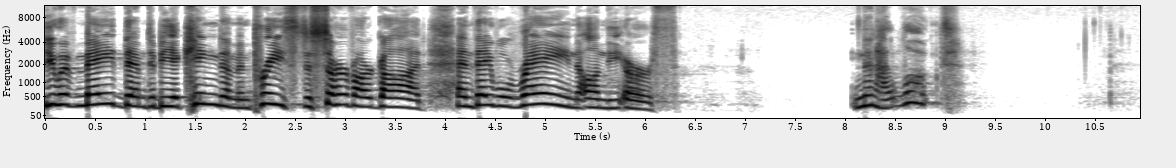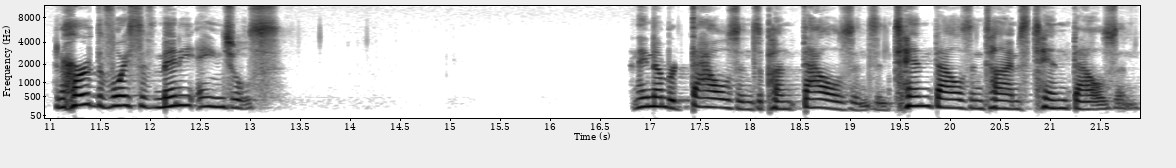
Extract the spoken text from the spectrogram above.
You have made them to be a kingdom and priests to serve our God, and they will reign on the earth. And then I looked and heard the voice of many angels And they numbered thousands upon thousands and 10,000 times 10,000. And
